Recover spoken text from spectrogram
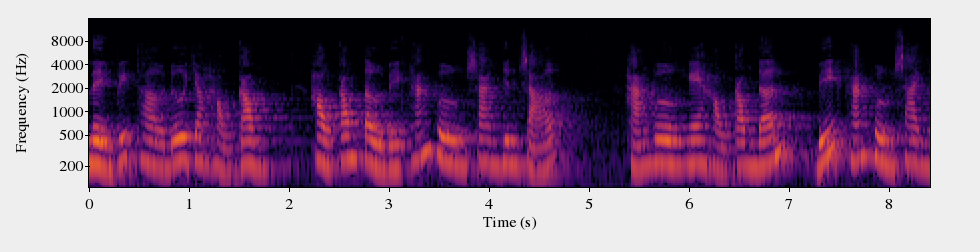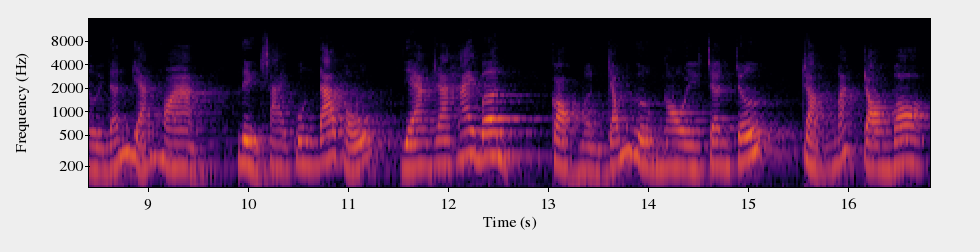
Liền viết thơ đưa cho Hầu Công Hầu Công từ biệt Hán Vương sang dinh sở. Hạng Vương nghe Hầu Công đến, Biết Hán Vương sai người đến giảng hòa, Liền sai quân đao phủ dàn ra hai bên. Còn mình chống gươm ngồi trên trướng, Trợn mắt tròn vo,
